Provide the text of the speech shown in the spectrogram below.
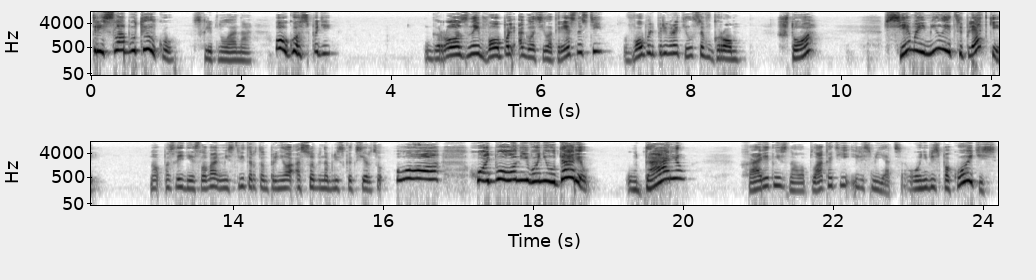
трясла бутылку!» — всхлипнула она. «О, Господи!» Грозный вопль огласил окрестности. Вопль превратился в гром. «Что? Все мои милые цыплятки но последние слова мисс Твиттертон приняла особенно близко к сердцу. «О, хоть бы он его не ударил!» «Ударил?» Харриет не знала, плакать ей или смеяться. «О, не беспокойтесь!»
